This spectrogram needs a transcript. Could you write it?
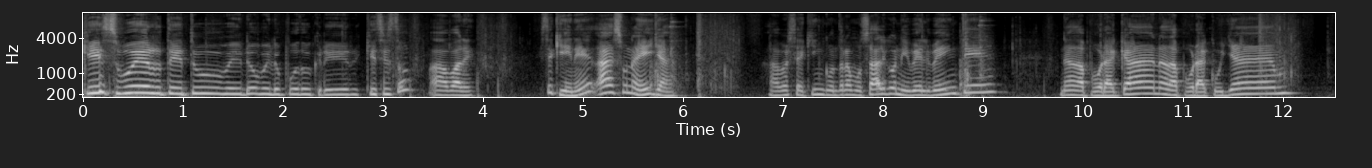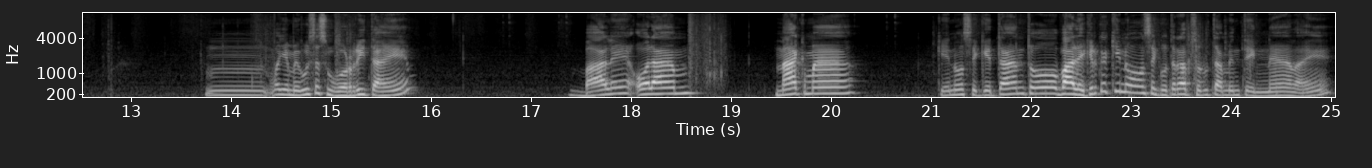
¡Qué suerte tuve! No me lo puedo creer. ¿Qué es esto? Ah, vale. ¿Este quién es? Ah, es una ella. A ver si aquí encontramos algo. Nivel 20. Nada por acá, nada por acullá. Mm, oye, me gusta su gorrita, ¿eh? Vale, hola. Magma. Que no sé qué tanto. Vale, creo que aquí no vamos a encontrar absolutamente nada, ¿eh?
